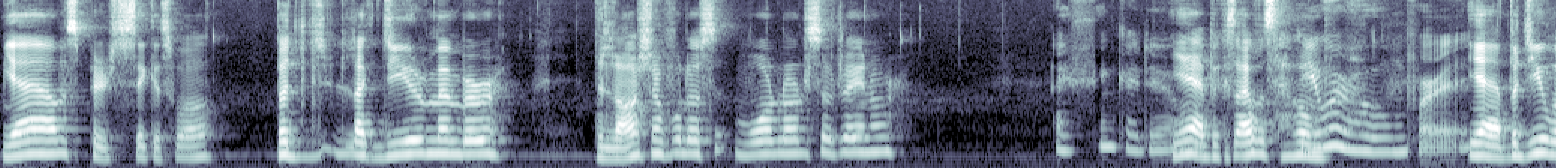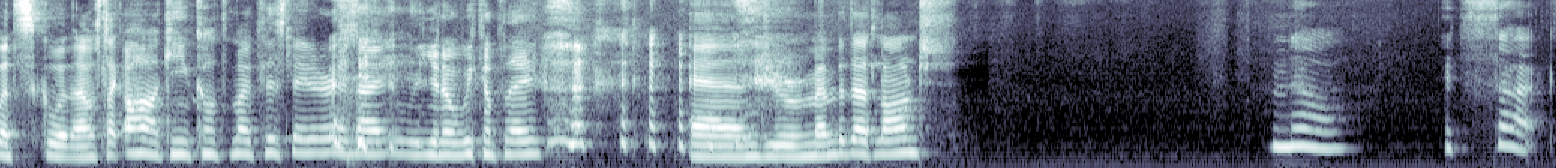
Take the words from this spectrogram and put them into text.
Yeah, I was pretty sick as well. But, like, do you remember the launch of Warlords, Warlords of Draenor? I think I do. Yeah, because I was home You were home for it. Yeah, but you went to school, and I was like, "Oh, can you come to my place later?" And I, you know, we can play. and you remember that launch? No. It sucked.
